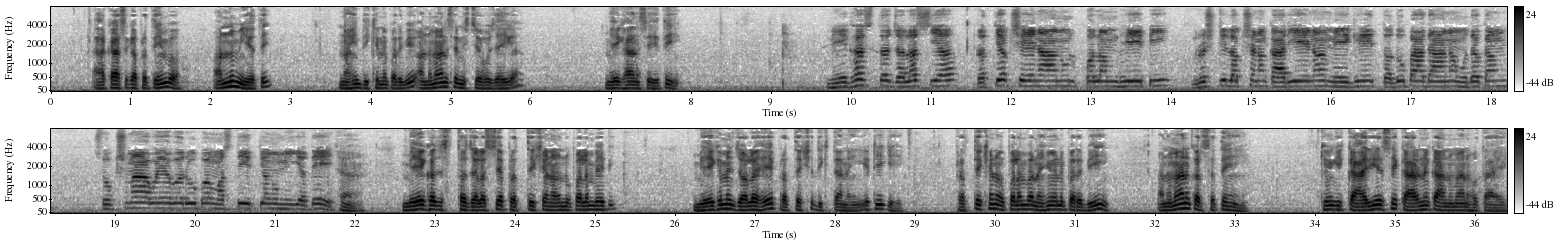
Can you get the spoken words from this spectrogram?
आकाश का प्रतिबिंब अनुमीयते। नहीं दिखने पर भी अनुमान से निश्चय हो जाएगा। मेघांश मेघस्त जलस्य प्रत्यक्षेनानुपलम्भेऽपि वृष्टिलक्षणकार्येण मेघे तदुपादान सूक्ष्मावयवरूपमस्ति इत्यनुमीयते हाँ। मेघस्थ जल से प्रत्यक्ष अनुपलम्ब भी मेघ में जल है प्रत्यक्ष दिखता नहीं ये ठीक है। प्रत्यक्ष उपलम्ब नहीं होने पर भी अनुमान कर सकते हैं, क्योंकि कार्य से कारण का अनुमान होता है।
